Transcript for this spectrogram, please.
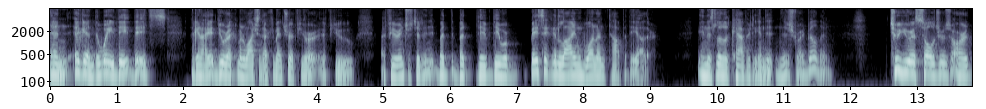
And again, the way they, they, it's again, I do recommend watching the documentary if you're if you if you're interested in it. But but they they were basically lying one on top of the other in this little cavity in the, in the destroyed building. Two U.S. soldiers are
